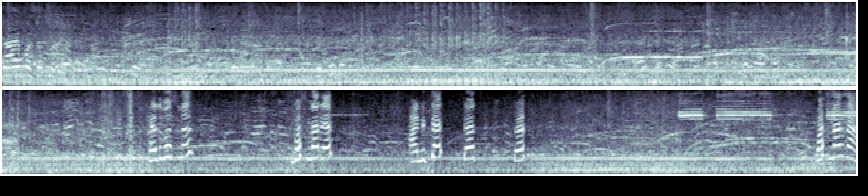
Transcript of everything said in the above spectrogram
नाही बसत नाही. टक टक बसणार का?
